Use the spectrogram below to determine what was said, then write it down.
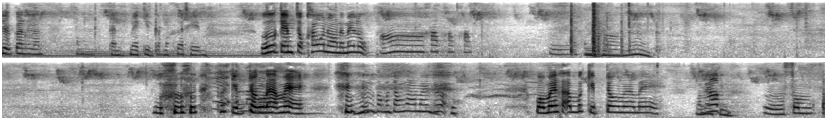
เดี๋ยวก่อนเดี๋ยวก่อน กันแม่กินกับมะเขือเทศเออแกมจกเข้าน้องได้ไหมลูกอ๋อครับครับครับนี่อืแล้วก็มมาเก็บจ้องหน้าแม่ต้องมาจ้องหน้าแม่เยอะบอกแม่ครับมาเก็บจ้องหน้าแม่ว่าแม่กินเออส้มต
